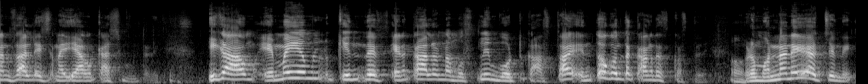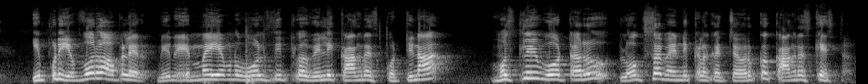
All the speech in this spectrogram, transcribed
కన్సాలిడేషన్ అయ్యే అవకాశం ఉంటుంది. ఇక ఎంఐఎం కింద వెనకాలన్న ముస్లిం ఓటు కాస్త ఎంతో కొంత కాంగ్రెస్కి వస్తుంది. ఇప్పుడు మొన్ననే వచ్చింది. ఇప్పుడు ఎవ్వరూ ఆపలేరు. మీరు ఎంఐఎంను ఓల్డ్ సీట్లో వెళ్ళి కాంగ్రెస్ కొట్టినా ముస్లిం ఓటరు లోక్సభ ఎన్నికలకు వచ్చే వరకు కాంగ్రెస్కే ఇస్తారు?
